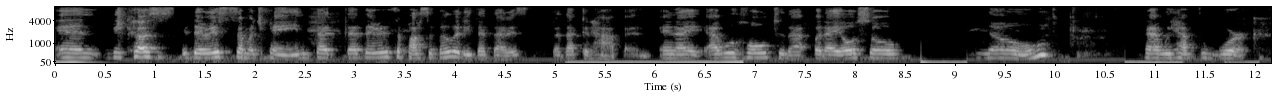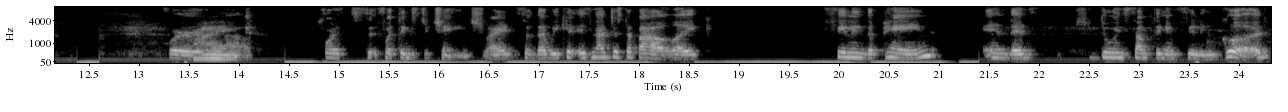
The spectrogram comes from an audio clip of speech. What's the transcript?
And because there is so much pain, that, that there is a possibility that that is that that could happen. And I, I will hold to that, but I also know that we have to work for right. uh, for for things to change, right? So that we can. It's not just about like feeling the pain and then doing something and feeling good.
